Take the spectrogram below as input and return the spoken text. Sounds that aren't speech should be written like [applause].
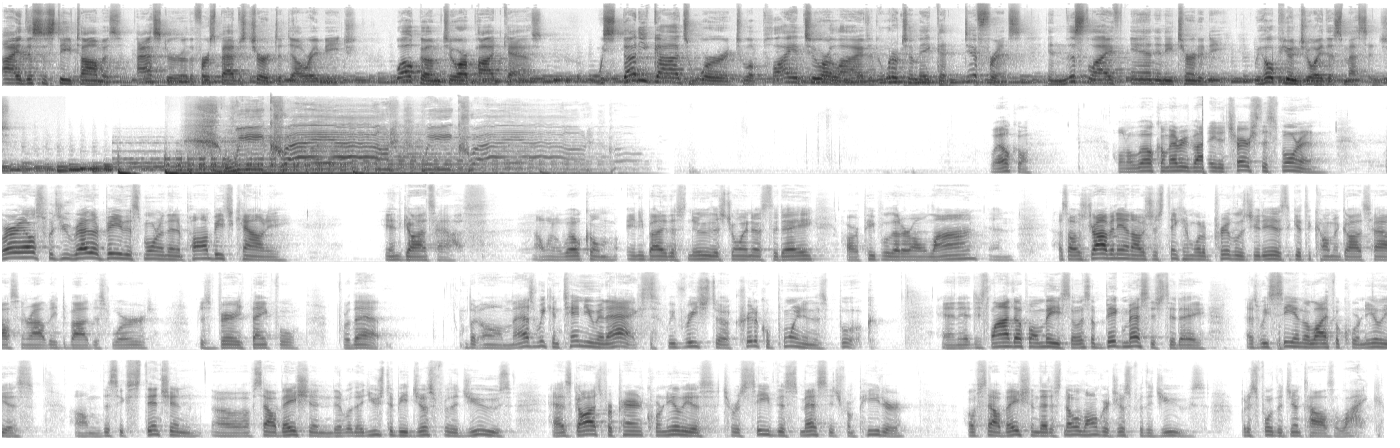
Hi, this is Steve Thomas, pastor of the First Baptist Church at Delray Beach. Welcome to our podcast. We study God's Word to apply it to our lives in order to make a difference in this life and in eternity. We hope you enjoy this message. We cry out, we cry out. Welcome. I want to welcome everybody to church this morning. Where else would you rather be this morning than in Palm Beach County in God's house? I want to welcome anybody that's new that's joined us today, our people that are online. And as I was driving in, I was just thinking what a privilege it is to get to come in God's house and rightly divide this word. I'm just very thankful for that. But um, as we continue in Acts, we've reached a critical point in this book. And it just lined up on me. So it's a big message today as we see in the life of Cornelius um, this extension uh, of salvation that, that used to be just for the Jews, as God's preparing Cornelius to receive this message from Peter of salvation, that it's no longer just for the Jews, but it's for the Gentiles alike.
